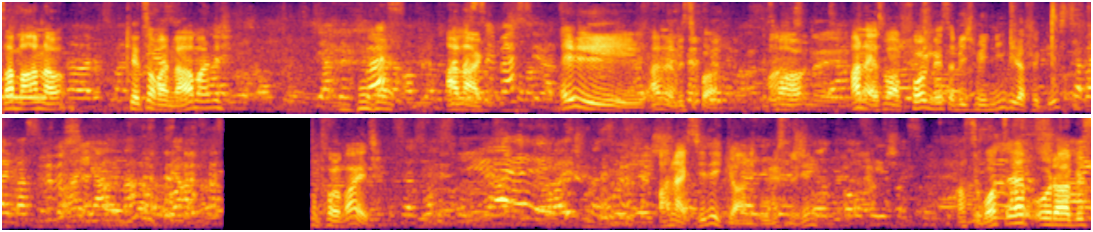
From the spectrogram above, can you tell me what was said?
Sag mal, Anna, kennst du meinen Namen eigentlich? Anna. Hey, Anna, du bist super. Jetzt mal, Anna, erstmal folgendes, damit ich mich nie wieder vergisst. Voll weit. Anna, ich sehe dich gar nicht. Wo bist du hin? Hast du WhatsApp oder bist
